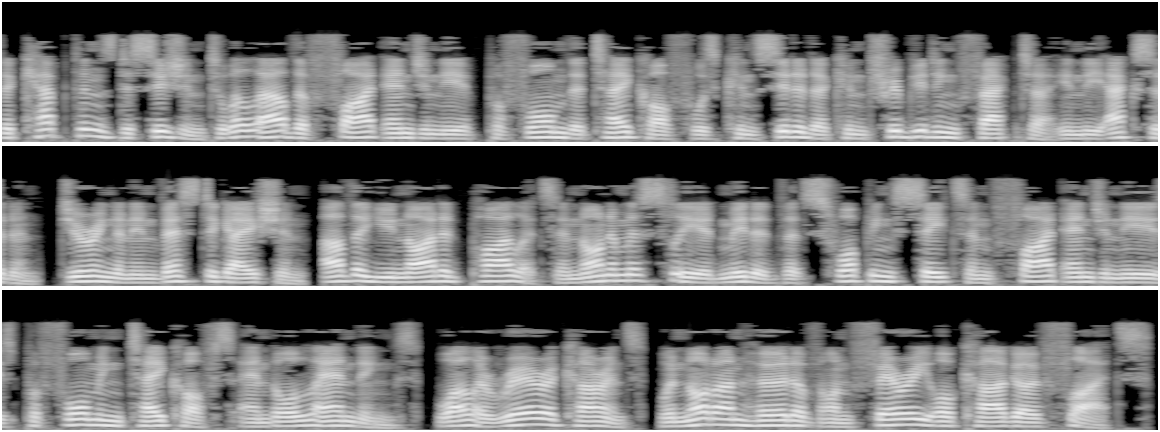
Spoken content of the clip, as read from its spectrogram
The captain's decision to allow the flight engineer perform the takeoff was considered a contributing factor in the accident. During an investigation, other United pilots anonymously admitted that swapping seats and flight engineers performing takeoffs and or landings, while a rare occurrence, were not unheard of on ferry or cargo flights.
